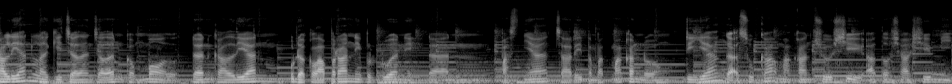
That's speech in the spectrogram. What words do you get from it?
kalian lagi jalan-jalan ke mall dan kalian udah kelaparan nih berdua nih dan pasnya cari tempat makan dong. Dia nggak suka makan sushi atau sashimi,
